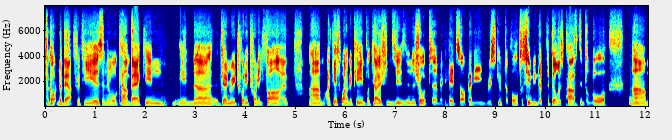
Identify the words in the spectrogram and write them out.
forgotten about for a few years and then we'll come back in, in uh, January 2025. Um, I guess one of the key implications is in the short term, it heads off any risk of default, assuming that the bill is passed into law um,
